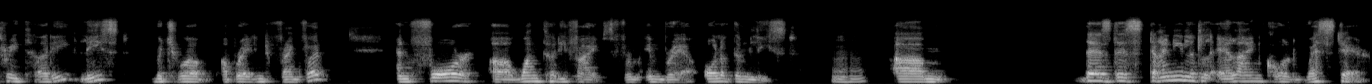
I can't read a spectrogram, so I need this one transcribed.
330 leased, which were operating to Frankfurt, and four uh, 135s from Embraer, all of them leased. hmm Um, there's this tiny little airline called West Air,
